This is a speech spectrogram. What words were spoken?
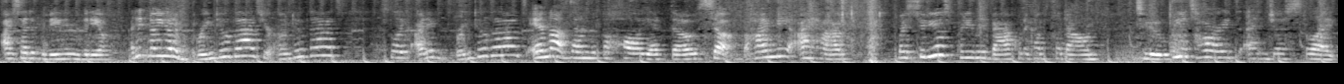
I said at the beginning of the video, I didn't know you had to bring toe pads, your own toe pads. So like I didn't bring toe pads. I'm not done with the haul yet though. So behind me I have, my studio is pretty laid back when it comes to down to leotards and just like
